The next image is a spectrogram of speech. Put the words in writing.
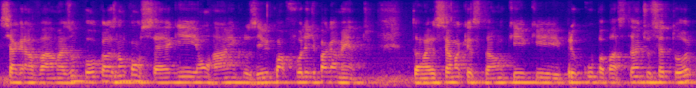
se agravar mais um pouco, elas não conseguem honrar, inclusive, com a folha de pagamento. Então, essa é uma questão que, que preocupa bastante o setor,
